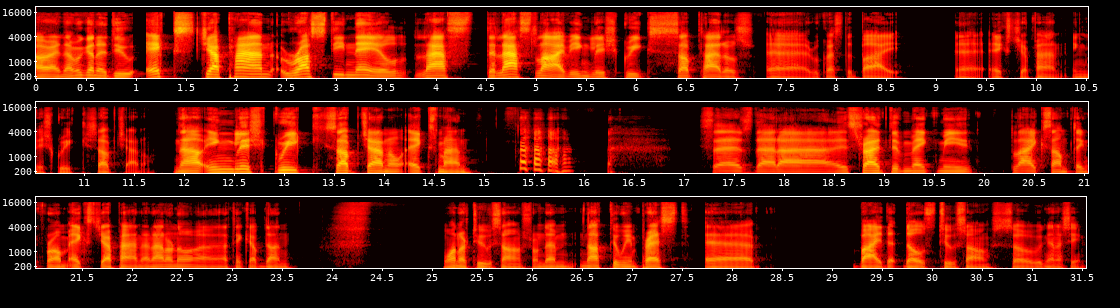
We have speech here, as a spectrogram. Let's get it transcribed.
All right, now we're gonna do X Japan Rusty Nail last the last live English Greek subtitles uh, requested by uh, X Japan English Greek sub channel. Now English Greek sub channel X Man says that uh, he's trying to make me like something from X Japan, and I don't know. Uh, I think I've done one or two songs from them. Not too impressed. Uh, by the, those two songs. So we're gonna see.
